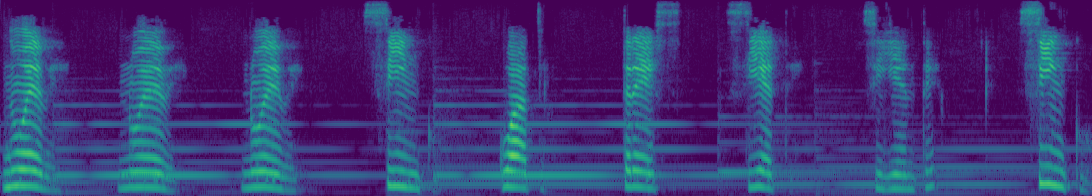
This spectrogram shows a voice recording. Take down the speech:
9, 9, 9, 5, 4, 3, 7. Siguiente. 5,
